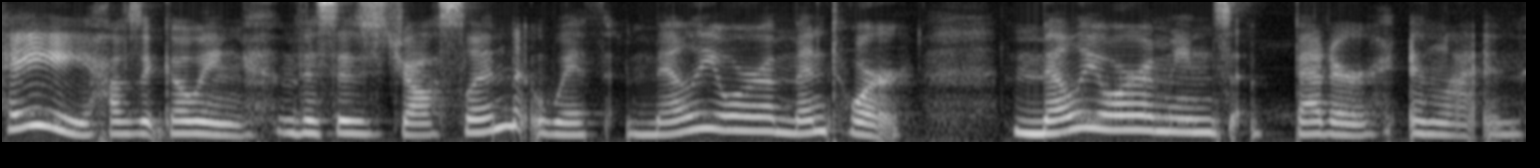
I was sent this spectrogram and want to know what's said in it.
Hey, how's it going? This is Jocelyn with Meliora Mentor. Meliora means better in Latin,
